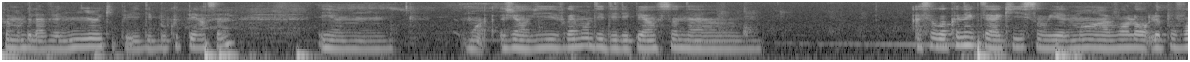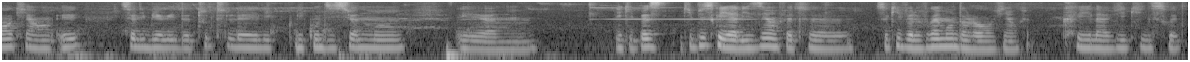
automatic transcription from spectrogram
vraiment de l'avenir, qui peut aider beaucoup de personnes. Et euh, moi, j'ai envie vraiment d'aider les personnes à se reconnecter à qui ils sont réellement, à avoir le pouvoir qu'il y a en eux, se libérer de tous les, les, conditionnements et, euh, et qu'ils puissent, puissent réaliser en fait euh, ce qu'ils veulent vraiment dans leur vie en fait. Créer la vie qu'ils souhaitent.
